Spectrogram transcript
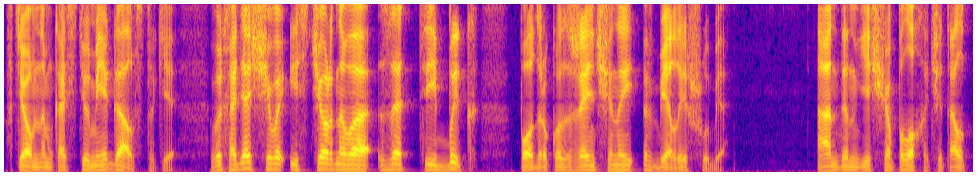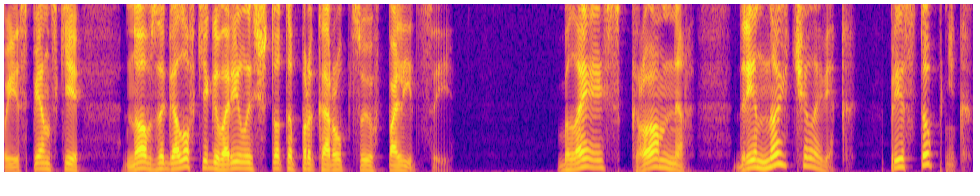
в темном костюме и галстуке, выходящего из черного ZT «Бык» под руку с женщиной в белой шубе. Анден еще плохо читал по-испенски, но в заголовке говорилось что-то про коррупцию в полиции. Блейз Кромнер — дрянной человек, преступник,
